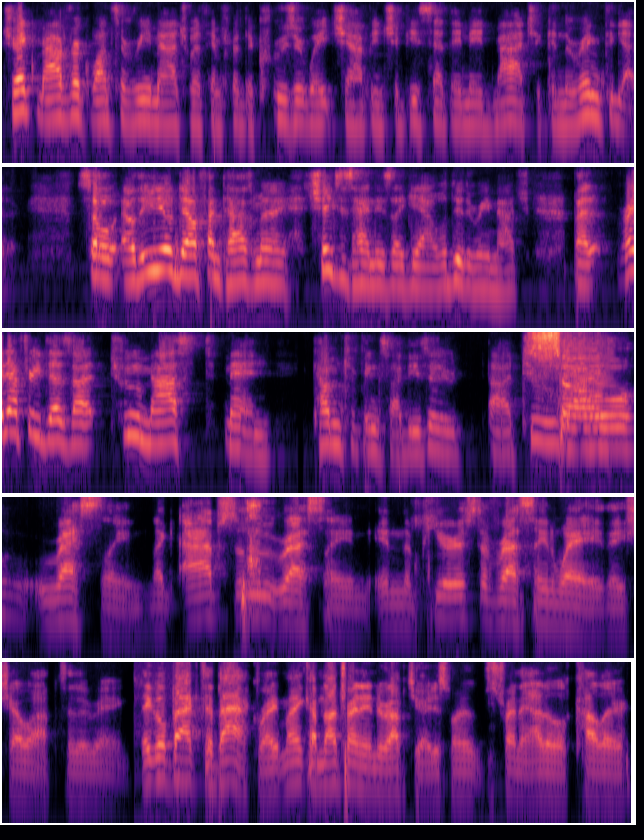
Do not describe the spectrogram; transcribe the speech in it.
Drake Maverick wants a rematch with him for the Cruiserweight Championship. He said they made magic in the ring together. So El Hijo del Fantasma shakes his hand. He's like, yeah, we'll do the rematch. But right after he does that, two masked men come to ringside. These are uh, two guys. So wrestling, like absolute wrestling, in the purest of wrestling way, they show up to the ring. They go back to back, right, Mike? I'm not trying to interrupt you. I just want to just trying to add a little color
